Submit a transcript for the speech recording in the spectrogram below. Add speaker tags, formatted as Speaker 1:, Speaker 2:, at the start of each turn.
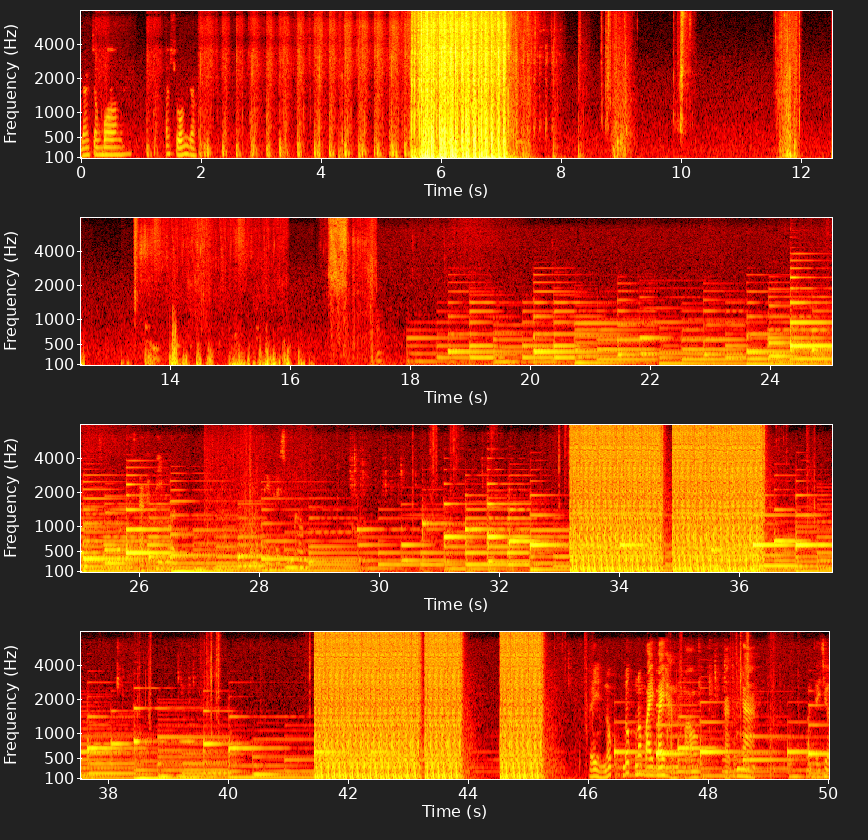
Speaker 1: đang trong bo. Nó xuống rồi
Speaker 2: đây lúc lúc nó bay bay hẳn vào cả trong nhà. Bạn thấy chưa?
